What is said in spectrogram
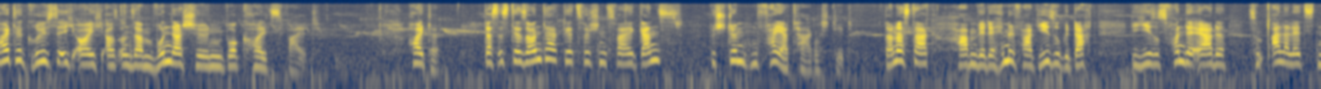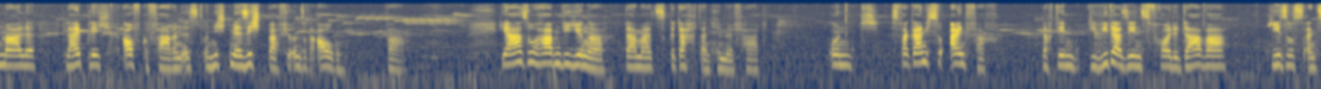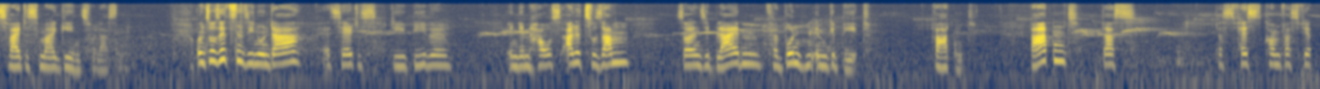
Heute grüße ich euch aus unserem wunderschönen Burg Holzwald. Heute, das ist der Sonntag, der zwischen zwei ganz bestimmten Feiertagen steht. Donnerstag haben wir der Himmelfahrt Jesu gedacht, wie Jesus von der Erde zum allerletzten Male leiblich aufgefahren ist und nicht mehr sichtbar für unsere Augen war. Ja, so haben die Jünger damals gedacht an Himmelfahrt. Und es war gar nicht so einfach, nachdem die Wiedersehensfreude da war, Jesus ein zweites Mal gehen zu lassen. Und so sitzen sie nun da, erzählt es die Bibel, in dem Haus, alle zusammen sollen sie bleiben, verbunden im Gebet, wartend. Wartend, dass das Fest kommt, was wir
